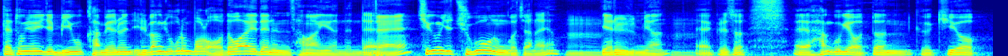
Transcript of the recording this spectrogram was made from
대통령이 이제 미국 가면은 일방적으로 뭘 얻어와야 되는 상황이었는데 네. 지금 이제 주고 오는 거잖아요. 음. 예를 들면 음. 에, 그래서 에, 한국의 어떤 그 기업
